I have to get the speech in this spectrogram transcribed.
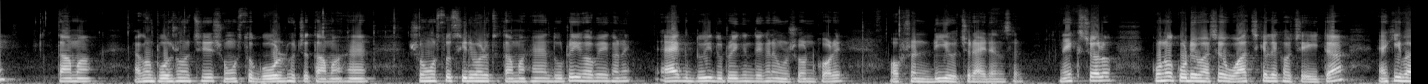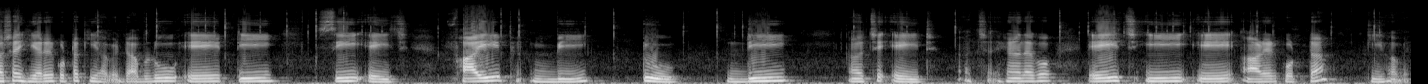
তামা। এখন প্রশ্ন হচ্ছে, সমস্ত গোল্ড হচ্ছে তামা হ্যাঁ। সমস্ত সিলভার হচ্ছে তামা হ্যাঁ দুটোই হবে এখানে। এক, দুই, দুটোই কিন্তু এখানে অনুসরণ করে। অপশান ডি হচ্ছে রাইট অ্যান্সার নেক্সট চলো। কোনো কোডে ভাষায় ওয়াচকে লেখা হচ্ছে, এইটা একই ভাষায় হিয়ারের কোডটা কী হবে? W A T C H five B two D হচ্ছে এইট আচ্ছা এখানে দেখো এইচ ই এ আর এর কোডটা কী হবে?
